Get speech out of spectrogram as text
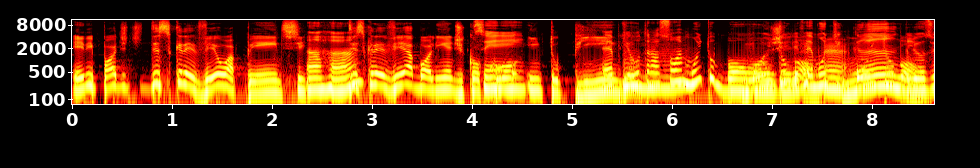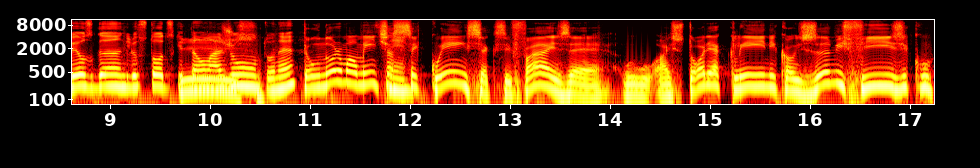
ele pode te descrever o apêndice, Aham. descrever a bolinha de cocô Sim. entupindo. É porque o ultrassom é muito bom Muito hoje. Ele bom. vê muito É. Muito gânglios, vê os gânglios todos que estão lá junto, né? Então, normalmente, a Sim. sequência que se faz é o- a história clínica, o exame físico,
